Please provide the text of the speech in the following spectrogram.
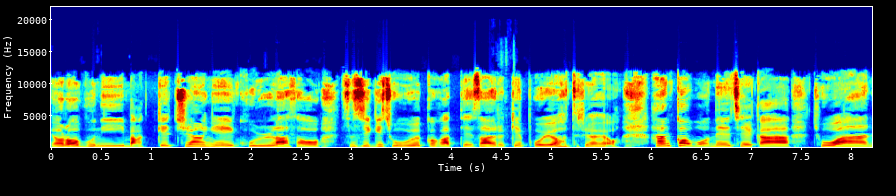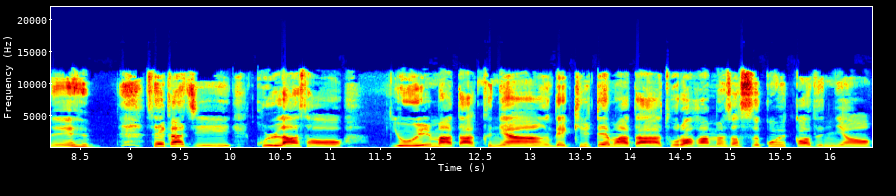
여러분이 맞게 취향에 골라서 쓰시기 좋을 것 같아서 이렇게 보여드려요. 한꺼번에 제가 좋아하는 세 가지 골라서 요일마다 그냥 내킬 때마다 돌아가면서 쓰고 있거든요.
